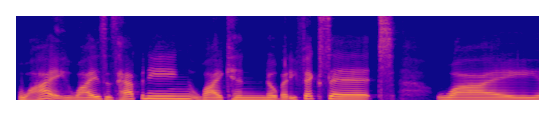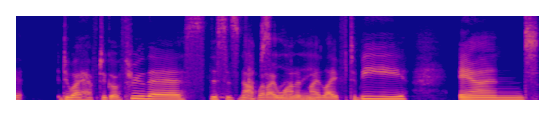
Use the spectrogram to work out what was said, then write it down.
why? Why is this happening? Why can nobody fix it? Why do I have to go through this? This is not Absolutely. what I wanted my life to be. And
